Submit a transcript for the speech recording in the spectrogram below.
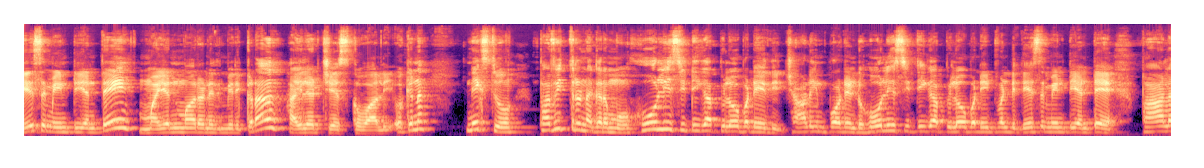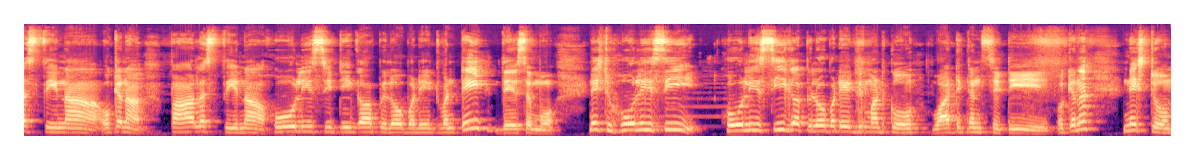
దేశం ఏంటి అంటే మయన్మార్ అనేది మీరు ఇక్కడ హైలైట్ చేసుకోవాలి. ఓకేనా? నెక్స్ట్ పవిత్ర నగరము హోలీ సిటీగా పిలువబడేది. చాలా ఇంపార్టెంట్. హోలీ సిటీగా పిలువబడేటువంటి దేశం ఏంటి అంటే పాలస్తీనా. ఓకేనా? పాలస్తీనా హోలీ సిటీగా పిలువబడేటువంటి దేశము. Next holy see. హోలీ సీగా పిలువబడేది మటుకు వాటికన్ సిటీ. ఓకేనా? Next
